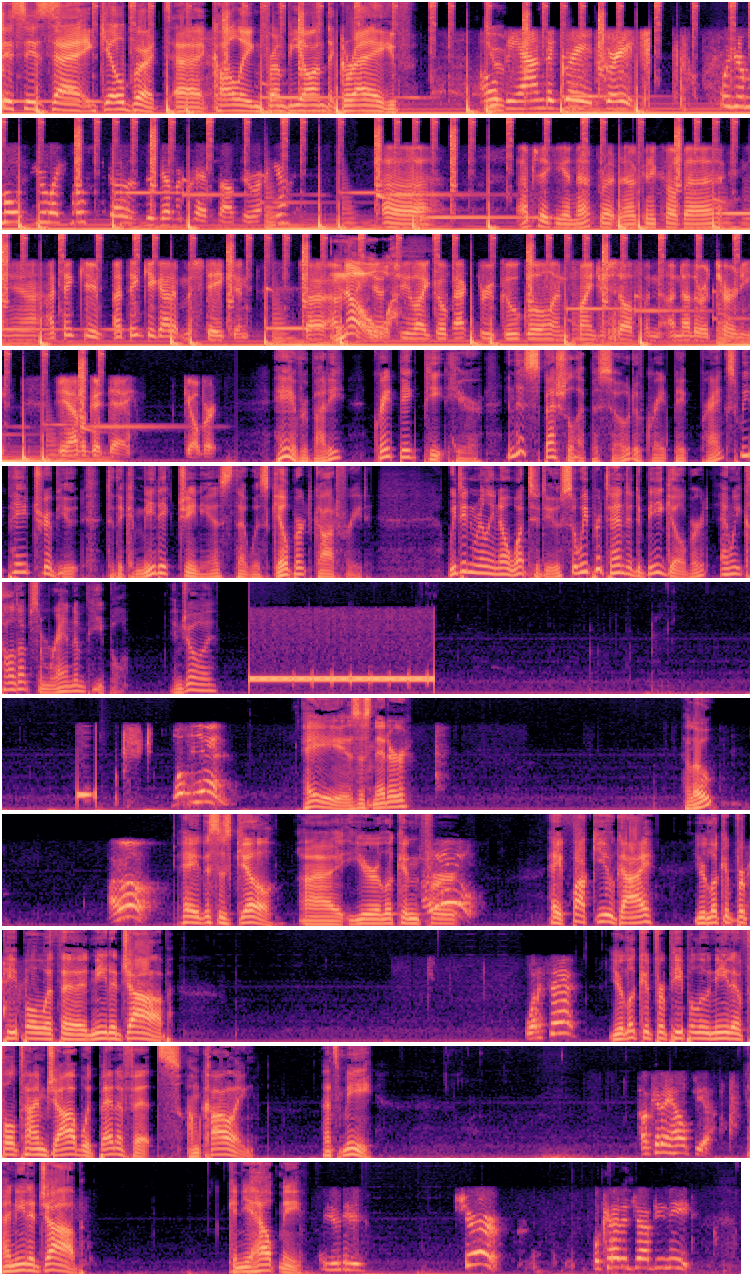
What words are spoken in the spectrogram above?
This is uh, Gilbert uh, calling from beyond the grave. Oh, You- beyond the grave, great. Well, you're most you're like most uh, the Democrats out there, aren't you? Uh, I'm taking a nap right now. Can you call back? Yeah, I think you. I think you got it mistaken. So I, I No. suggest you like go back through Google and find yourself an, another attorney. You have a good day, Gilbert. Hey, everybody. Great Big Pete here. In this special episode of Great Big Pranks, we paid tribute to the comedic genius that was Gilbert Gottfried. We didn't really know what to do, so we pretended to be Gilbert and we called up some random people. Enjoy. Muy bien. Hey, is this Knitter? Hello? Hello. Hey, this is Gil. Uh, you're looking for. Hello. Hey, fuck you, guy. You're looking for people with a need a job. What's that? You're looking for people who need a full time job with benefits. I'm calling. That's me. How can I help you? I need a job. Can you help me? You need. Sure. What kind of job do you need?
